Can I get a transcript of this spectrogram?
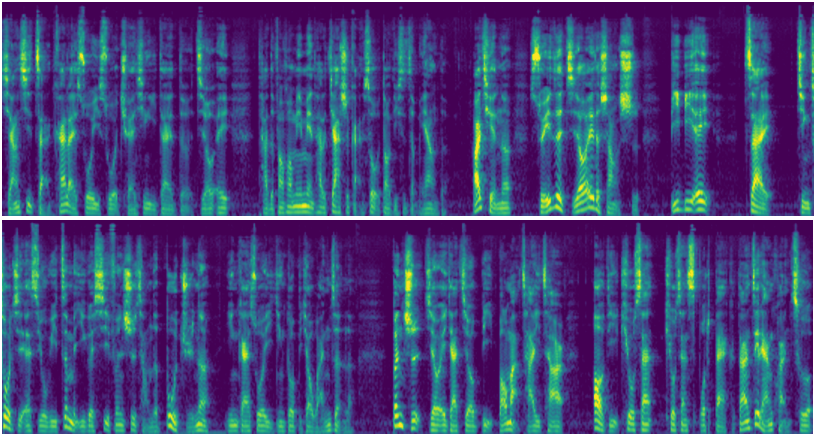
详细展开来说一说全新一代的 GLA，它的方方面面，它的驾驶感受到底是怎么样的。而且呢，随着 GLA 的上市，BBA 在紧凑级 SUV 这么一个细分市场的布局呢，应该说已经都比较完整了。奔驰 GLA 加 GLB，宝马 X1、X2，奥迪 Q3、Q3 Sportback，当然这两款车。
